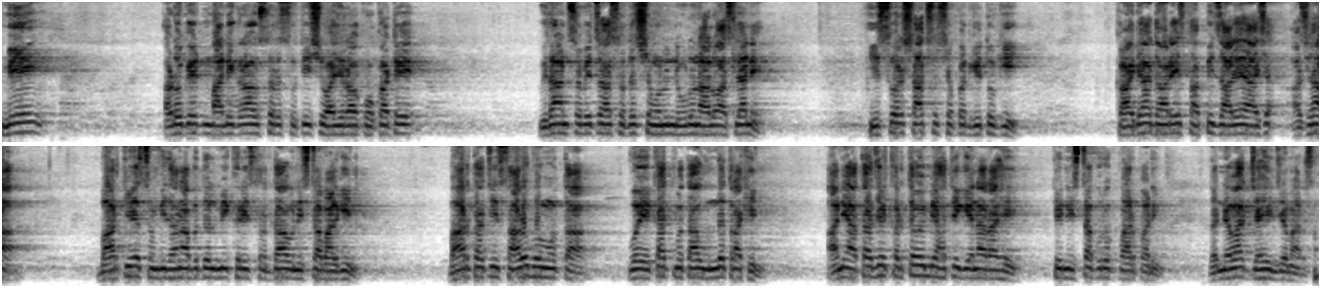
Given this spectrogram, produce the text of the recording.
मी ॲडव्होकेट माणिकराव सरस्वती शिवाजीराव कोकाटे विधानसभेचा सदस्य म्हणून निवडून आलो असल्याने ईश्वर साक्ष शपथ घेतो की कायद्याद्वारे स्थापित झालेल्या अशा अशा भारतीय संविधानाबद्दल मी खरी श्रद्धा व निष्ठा बाळगीन. भारताची सार्वभौमता व एकात्मता उन्नत राखीन. आणि आता जे कर्तव्य मी हाती घेणार आहे ते निष्ठापूर्वक पार पाडीन. धन्यवाद. जय हिंद जय महाराष्ट्र.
